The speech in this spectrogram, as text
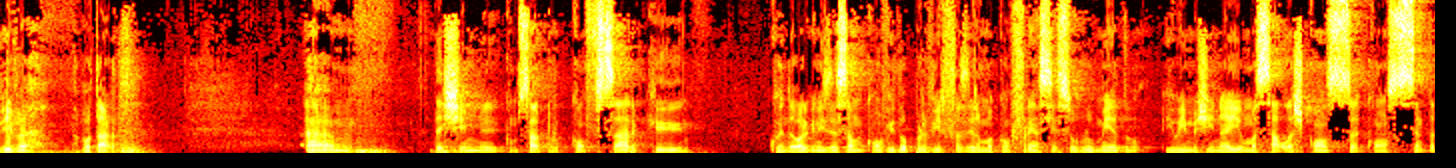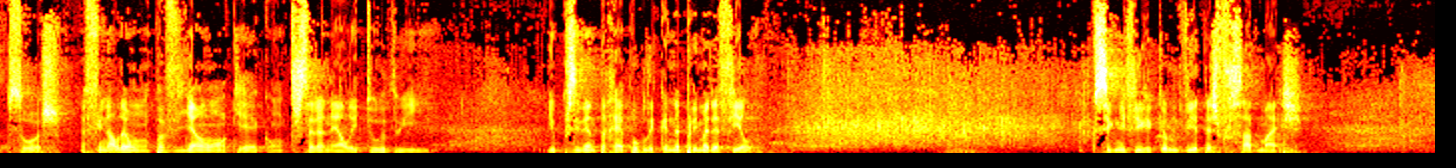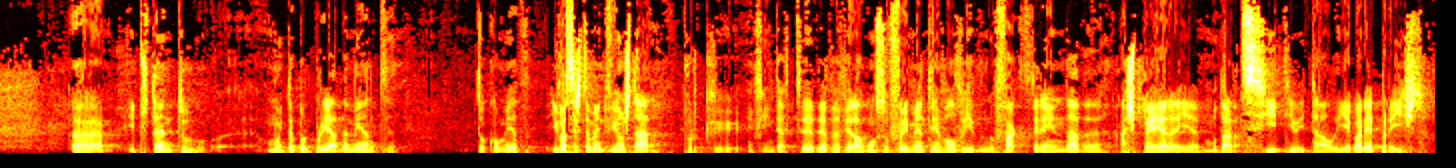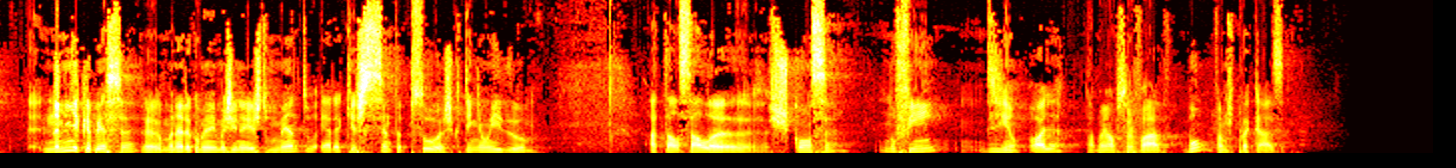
Viva! Boa tarde. Um, Deixem-me começar por confessar que, quando a organização me convidou para vir fazer uma conferência sobre o medo, eu imaginei uma sala esconsa com 60 pessoas. Afinal, é um pavilhão, o que é, com terceiro anel e tudo, e, e o Presidente da República na primeira fila. O que significa que eu me devia ter esforçado mais. Uh, e, portanto, muito apropriadamente, estou com medo. E vocês também deviam estar, porque, enfim, deve, ter, deve haver algum sofrimento envolvido no facto de terem andado à espera e a mudar de sítio e tal, e agora é para isto. Na minha cabeça, a maneira como eu imaginei este momento era que as 60 pessoas que tinham ido à tal sala esconsa, no fim, diziam: Olha, está bem observado, bom, vamos para casa.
